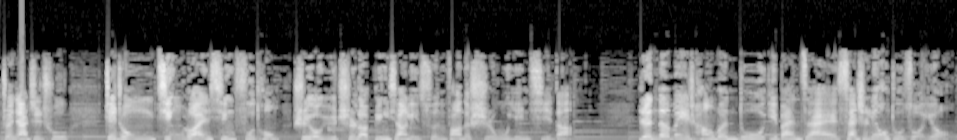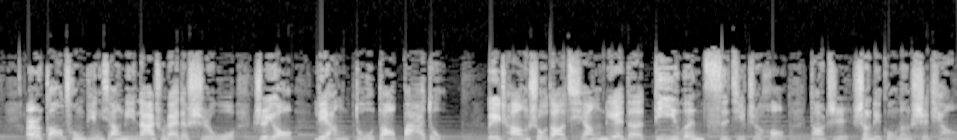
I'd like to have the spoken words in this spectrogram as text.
专家指出，这种痉挛性腹痛是由于吃了冰箱里存放的食物引起的。人的胃肠温度一般在三十六度左右，而刚从冰箱里拿出来的食物只有两度到八度，胃肠受到强烈的低温刺激之后，导致生理功能失调。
